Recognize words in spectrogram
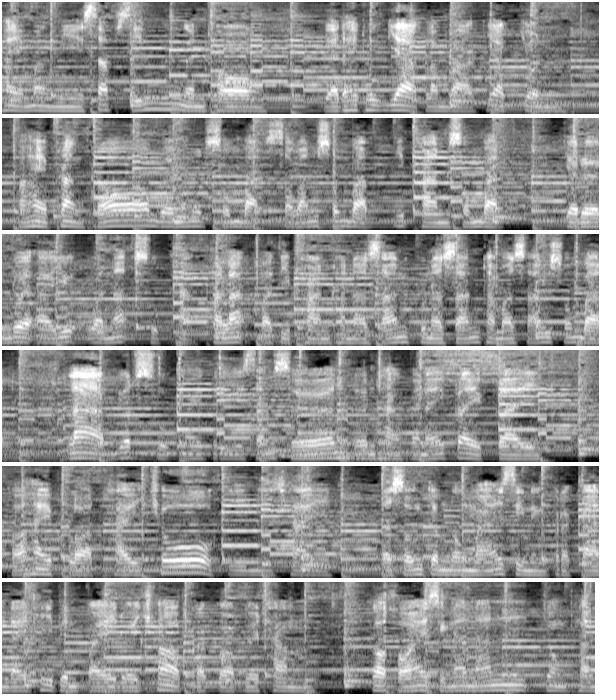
ให้มั่งมีทรัพย์สินเงินทอง อย่าได้ทุกข์ยากลำบากยากจน ขอให้พรั่งพร้อมโดวยมนุษย์สมบัติ สวรรค์สมบัตินิพพานสมบัติเจริญด้วยอายุวันะสุขะพละปฏิพานธนาสารคุณสารธรรมสารสมบัติ ลาบยศสุขไมตรีสรรเสริญ เดินทางไปไหนใกล้ไกล ขอให้ปลอดภัยโชคดีมีชัย ประสงค์จำนงหมายสิ่งหนึ่งประการใดที่เป็นไปโดยชอบประกอบโดยธรรม ก็ขอให้สิ่งนั้นนั้นจงพัน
